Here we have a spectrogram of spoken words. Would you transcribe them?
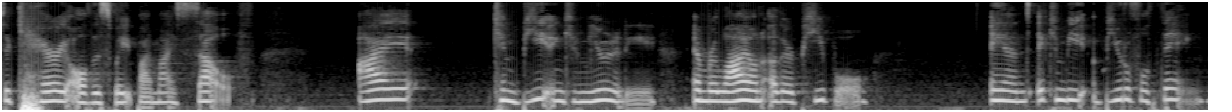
to carry all this weight by myself. I can be in community and rely on other people. And it can be a beautiful thing.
